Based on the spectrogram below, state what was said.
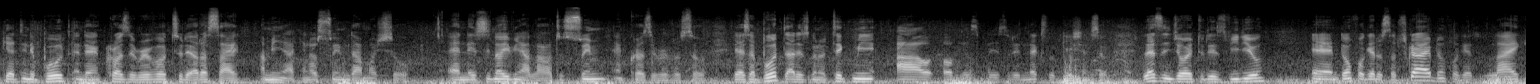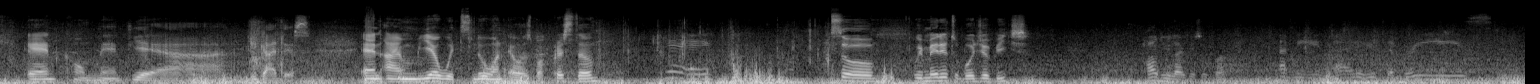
get in the boat and then cross the river to the other side. I mean, I cannot swim that much, so and it's not even allowed to swim and cross the river. So there's a boat that is going to take me out of this place to the next location. So let's enjoy today's video and don't forget to subscribe don't forget to like and comment yeah we got this and i'm here with no one else but crystal Yay. so we made it to bojo beach how do you like it so far I mean, I, the breeze,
